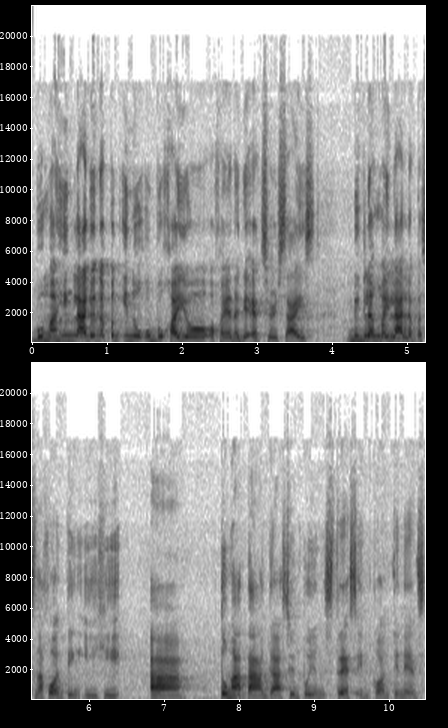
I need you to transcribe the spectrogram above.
bumahing lalo na pag inuubo kayo o kaya nag exercise biglang may lalabas na konting ihi, ah, tumatagas. Yun po yung stress incontinence.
